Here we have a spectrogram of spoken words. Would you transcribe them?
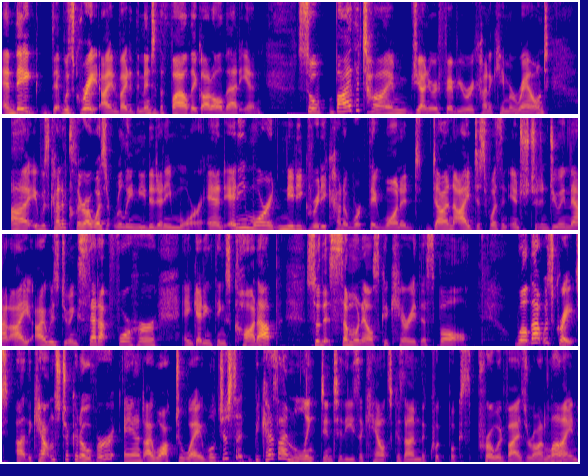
and they that was great. I invited them into the file. They got all that in. So by the time january february kind of came around uh, it was kind of clear I wasn't really needed anymore. And any more nitty gritty kind of work they wanted done, I just wasn't interested in doing that. I, I was doing setup for her and getting things caught up so that someone else could carry this ball. Well, that was great. Uh, the accountants took it over and I walked away. Well, just because I'm linked into these accounts because I'm the QuickBooks Pro Advisor online,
